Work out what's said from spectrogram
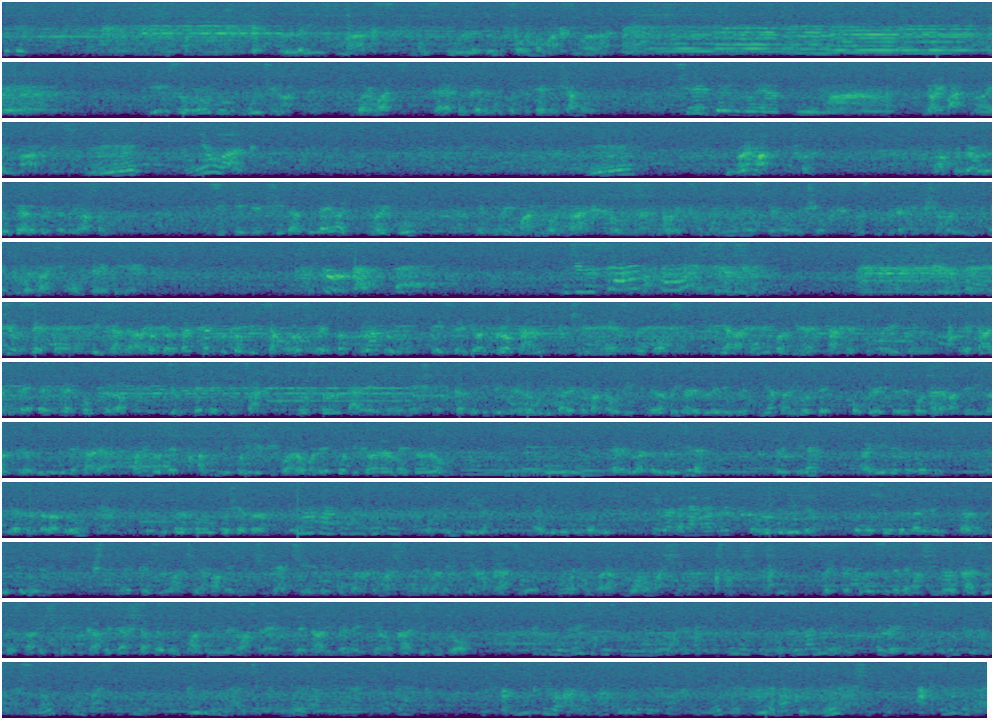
putești. Lay's Max, gustul în formă maximă. Ei sunt rodul muncii noastre. Bărbați care acum cred în gustul puternic și amorât. Ce bem noi acum? Noi bani. Noi Max. Mm? Newmark! Mm? Noi, Mac! Am putea de nuteală pe ăștia trei. Lasă-mă. Zic că e greșit, dar sunt de noi. Noi cum? E noi mari, noi mari, produs corect în 1998. Gustul puternic și amorât pentru bărbați cum trebuie. Giuseppe, pizza de la Dr. Oetker cu topping savuros pe tot platul. Exterior crocant și miez pupos. Iar acum condimentate cu premii. Detalii pe oetker.ro Giuseppe Pizza, gustul care ne unește. Căsătorit printre românii care se fac auziți de la primele dureri de gât, ia Paniboset. Oprește dezvoltarea bacteriilor, grăbind vindecarea. Paniboset, acum disponibil și cu aromă de scotișoară Metro Rom. Ai luat o gândile? Vrei bine? Ai grijă cum conduci. Să fii atentă la drum, să ții telefonul poșetă. O fi pila. Ai grijă cum conduci. Sigur că da, Nadu. Conduc cu grijă. Să mă sun când ajungi, dar nu timp iar că ziua aceea va veni și de aceea de cumpărat o mașină de la Meridian Ocazie. Nu ai cumpărat doar o mașină, ci mașină din. Peste 200 de mașini de ocazie testate și verificate te așteaptă în parcurile noastre. Detalii pe meridianocazie.ro Animul Magic este minerală pentru tine împotriva durerii. Găsești acum într-un ambalaj nou un vas cu tine. Animul Magic nu lăsa pe lumea să te oprească. Mixul aroma cu uleiuri forfine, desfură nasul mult și plin. Acționează pe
